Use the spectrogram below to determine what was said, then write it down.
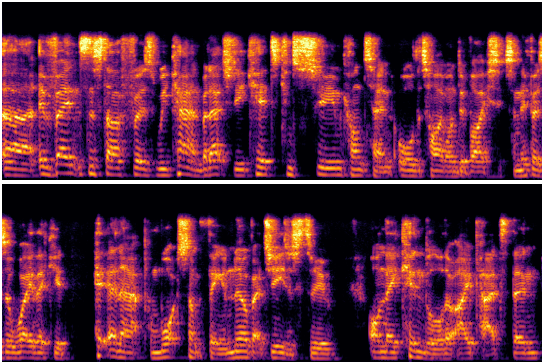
uh, events and stuff as we can, but actually kids consume content all the time on devices. And if there's a way they could hit an app and watch something and know about Jesus through on their Kindle or their iPad, then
